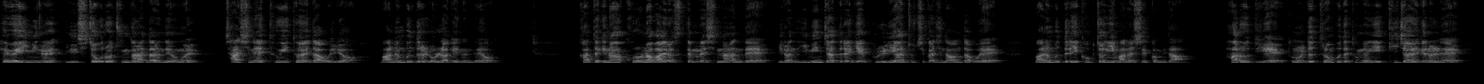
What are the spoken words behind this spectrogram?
해외 이민을 일시적으로 중단한다는 내용을 자신의 트위터에다 올려 많은 분들을 놀라게 했는데요. 가뜩이나 코로나 바이러스 때문에 심란한데 이런 이민자들에게 불리한 조치까지 나온다고 해 많은 분들이 걱정이 많으실 겁니다. 하루 뒤에 도널드 트럼프 대통령이 기자회견을 해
